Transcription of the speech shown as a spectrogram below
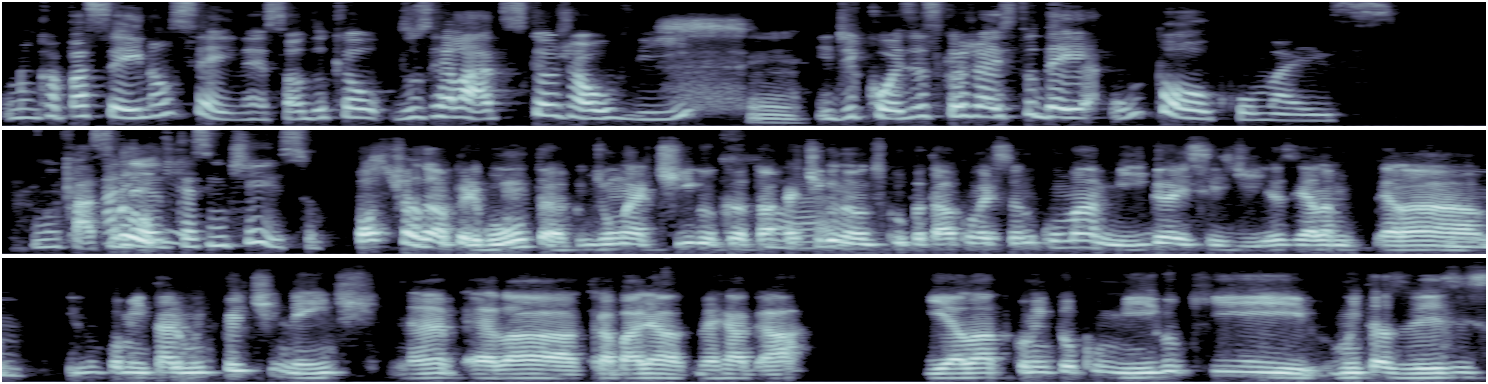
nunca passei, não sei, né? Só do que eu, dos relatos que eu já ouvi sim. e de coisas que eu já estudei um pouco, mas não faço ideia do que é sentir isso. Posso te fazer uma pergunta de um artigo que eu tava. Artigo não, desculpa, eu tava conversando com uma amiga esses dias e ela, ela hum. fez um comentário muito pertinente, né? Ela trabalha no RH e ela comentou comigo que muitas vezes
